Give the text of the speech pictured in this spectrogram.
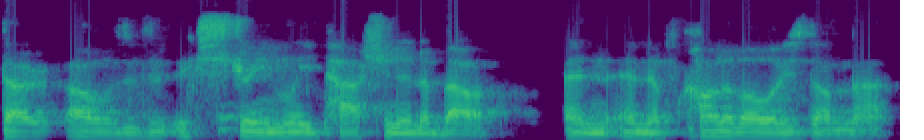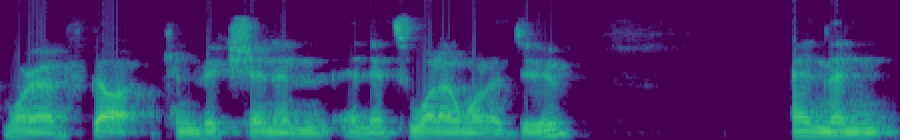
that I was extremely passionate about, and and I've kind of always done that, where I've got conviction and and it's what I want to do, and then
